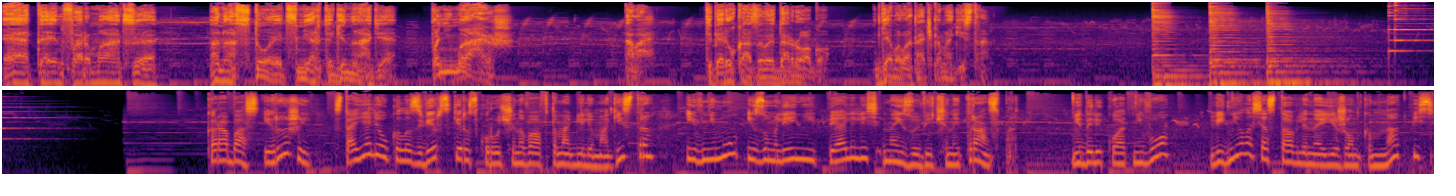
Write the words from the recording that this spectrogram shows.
Эта информация, она стоит смерти Геннадия. Понимаешь? Давай, теперь указывай дорогу. Где была тачка магистра? Карабас и Рыжий стояли около зверски раскуроченного автомобиля магистра и в немом изумлении пялились на изувеченный транспорт. Недалеко от него виднелась оставленная ежонком надпись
